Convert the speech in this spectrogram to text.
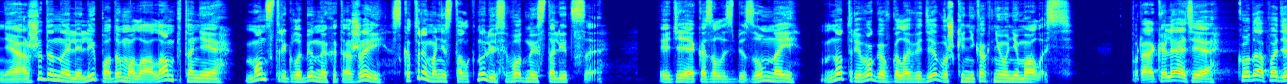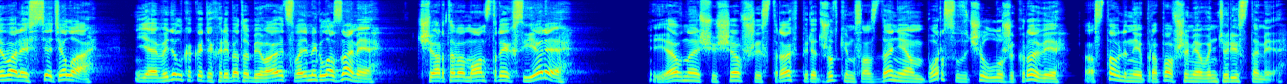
Неожиданно Лили подумала о Ламптоне, монстре глубинных этажей, с которым они столкнулись в водной столице. Идея оказалась безумной, но тревога в голове девушки никак не унималась. «Проклятие! Куда подевались все тела? Я видел, как этих ребят убивают своими глазами! Чёртовы монстры их съели?» Явно ощущавший страх перед жутким созданием, Борс изучил лужи крови, оставленные пропавшими авантюристами.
